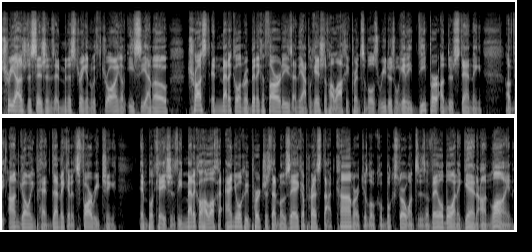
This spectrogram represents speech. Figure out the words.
triage decisions, administering and withdrawing of ECMO, trust in medical and rabbinic authorities, and the application of halachic principles, readers will gain a deeper understanding of the ongoing pandemic and its far reaching implications. The Medical Halacha Annual can be purchased at mosaicapress.com or at your local bookstore once it is available. And again, online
